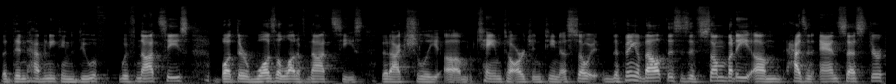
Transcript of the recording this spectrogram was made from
that didn't have anything to do with with Nazis, but there was a lot of Nazis that actually um came to Argentina. So the thing about this is if somebody um has an ancestor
